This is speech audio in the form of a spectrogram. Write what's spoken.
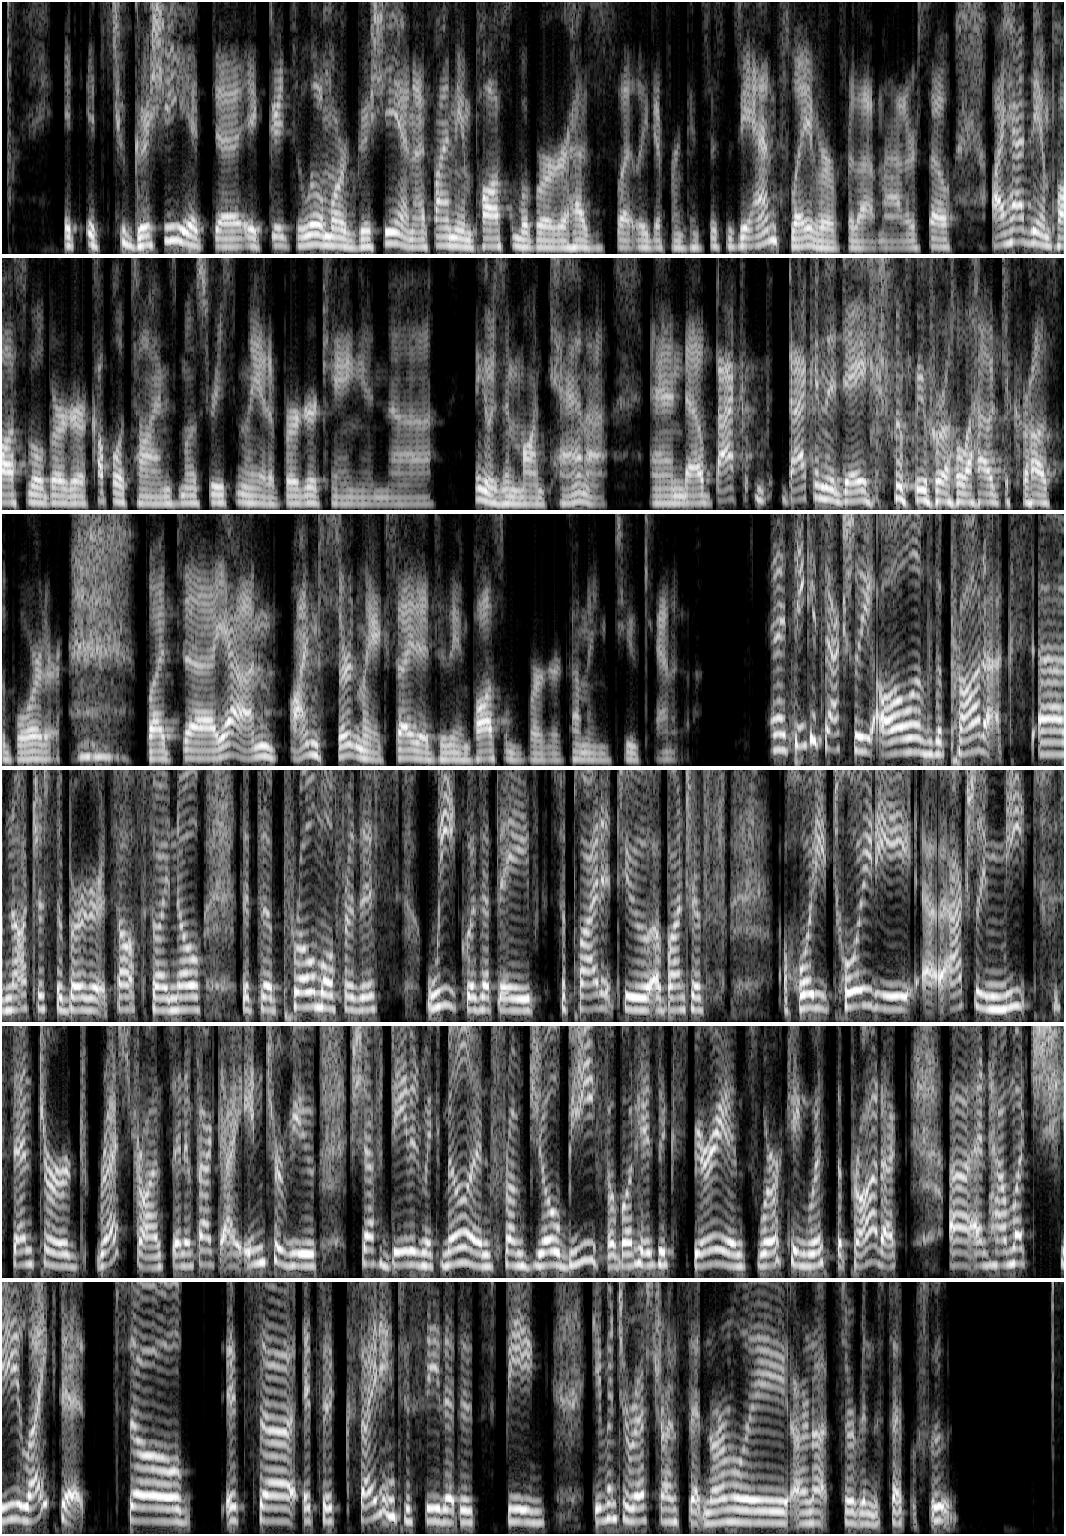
it, it's too gushy. It, uh, it it's a little more gushy, and I find the Impossible Burger has a slightly different consistency and flavor for that matter. So I had the Impossible Burger a couple of times. Most recently at a Burger King in. Uh, I think it was in Montana, and uh, back back in the days when we were allowed to cross the border. But uh, yeah, I'm I'm certainly excited to the Impossible Burger coming to Canada. And I think it's actually all of the products, um, not just the burger itself. So I know that the promo for this week was that they supplied it to a bunch of hoity-toity, uh, actually meat-centered restaurants. And in fact, I interview Chef David McMillan from Joe Beef about his experience working with the product uh, and how much he liked it. So it's uh, it's exciting to see that it's being given to restaurants that normally are not serving this type of food.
